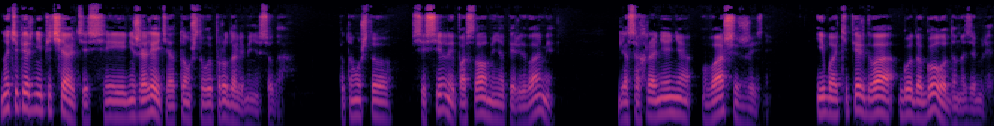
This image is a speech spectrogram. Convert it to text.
Но теперь не печальтесь и не жалейте о том, что вы продали меня сюда, потому что Всесильный послал меня перед вами для сохранения вашей жизни. Ибо теперь два года голода на земле.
